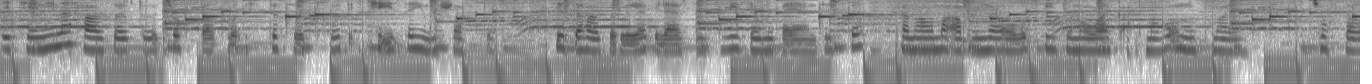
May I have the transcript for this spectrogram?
Peçenyelər hazırdır. Çox dadlı, üstü xırt-xırt, içi isə yumşaqdır. Siz də hazırlaya bilərsiniz. Videomu bəyəndinizsə, kanalıma abunə olub videoma like atmağı unutmayın. Çox sağ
